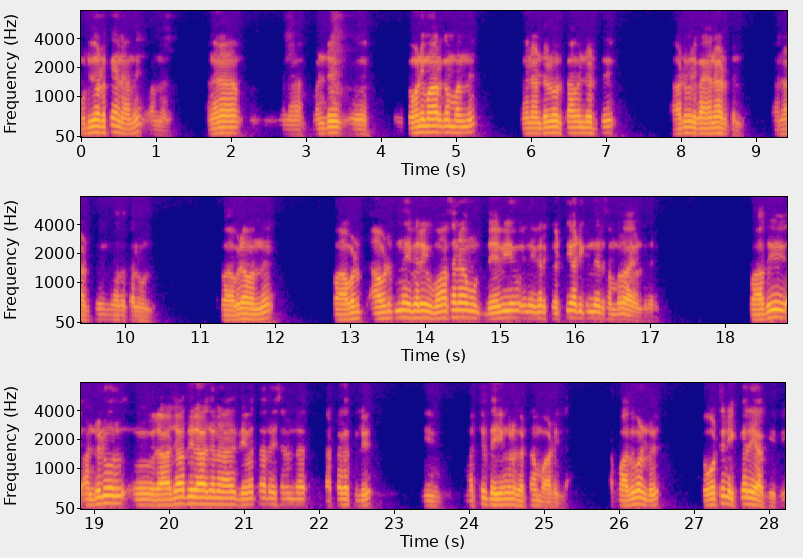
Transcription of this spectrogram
മുടി തുടക്കാനാണ് വന്നത്. അങ്ങനെ പണ്ട് തോണിമാർഗം വന്ന് അങ്ങനെ അണ്ടലൂർ കാവിന്റെ അടുത്ത് ഒരു കാനാടത്തുണ്ട്. കാനാടത്ത് എന്ന് പറഞ്ഞ സ്ഥലമുണ്ട്. അപ്പോൾ അവിടെ വന്ന് അപ്പോൾ അവിടെ അവിടുന്ന് ഇവരെ ഉപാസന ദേവിയും ഇവർ കെട്ടിയടിക്കുന്ന ഒരു സമ്പ്രദായമുണ്ട് ഇവർക്ക്. അപ്പോൾ അത് അണ്ടലൂർ രാജാതിരാജനായ ദേവത്താറേശ്വരന്റെ തട്ടകത്തിൽ ഈ മറ്റ് തെയ്യങ്ങൾ കെട്ടാൻ പാടില്ല. അപ്പോൾ അതുകൊണ്ട് തോട്ടിന് ഇക്കരയാക്കിയിട്ട്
